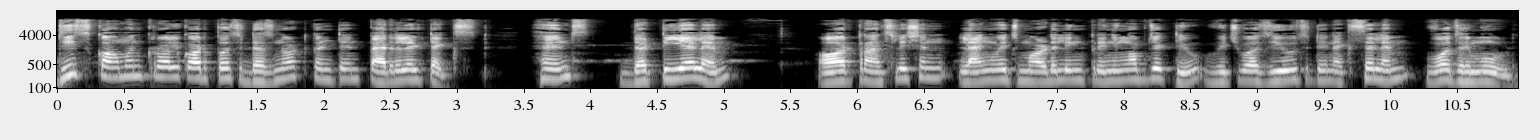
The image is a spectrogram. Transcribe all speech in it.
This common crawl corpus does not contain parallel text. Hence, the TLM or translation language modeling training objective which was used in XLM was removed.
